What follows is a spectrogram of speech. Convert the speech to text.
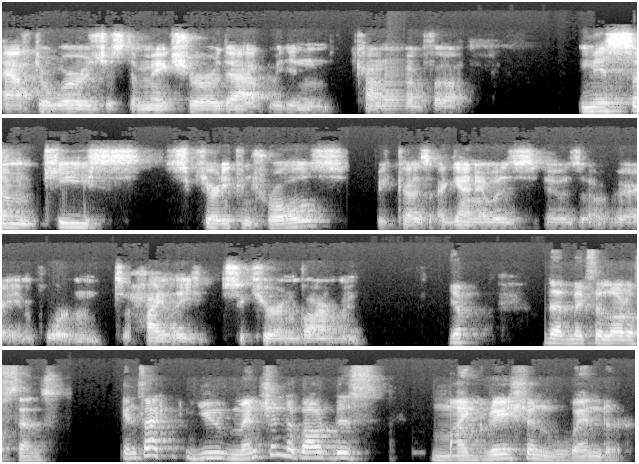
afterwards just to make sure that we didn't kind of uh, miss some key security controls because again it was it was a very important highly secure environment. Yep that makes a lot of sense. In fact you mentioned about this migration vendor.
